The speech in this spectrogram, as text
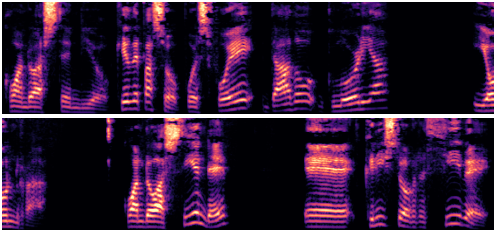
cuando ascendió? ¿Qué le pasó? Pues fue dado gloria y honra. Cuando asciende, eh, Cristo recibe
